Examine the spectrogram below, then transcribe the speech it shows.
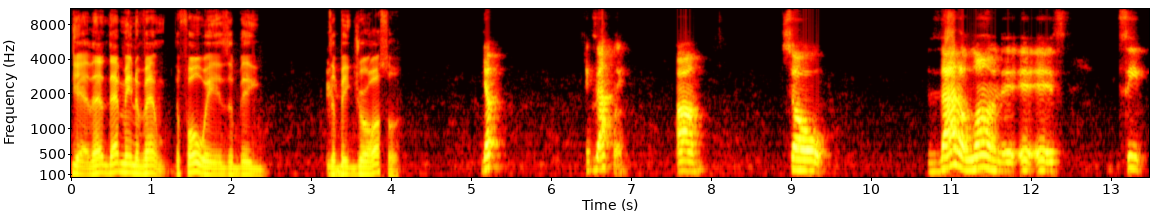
yeah, that that main event, the four way is a big is a big draw also. Yep. Exactly. Um so that alone is see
